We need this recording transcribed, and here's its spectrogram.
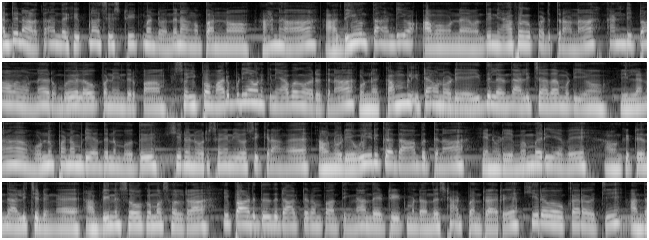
அதனால தான் அந்த ஹிப்னாசிஸ் ட்ரீட்மெண்ட் வந்து நாங்கள் பண்ணோம். ஆனால் அதையும் தாண்டியும் அவன் உன்னை வந்து ஞாபகப்படுத்துறான்னா கண்டிப்பாக அவன் உன்னை ரொம்பவே லவ் பண்ணியிருந்திருப்பான். ஸோ இப்போ மறுபடியும் அவனுக்கு ஞாபகம் வருதுன்னா உன்னை கம்ப்ளீட்டாக அவனுடைய இதுலேருந்து அழிச்சாதான் முடியும். இல்லைனா ஒன்றும் பண்ண முடியாதுன்னும் போது ஹீரோயின் ஒரு செகண்ட் யோசிக்கிறாங்க. அவனுடைய உயிருக்கு அது ஆபத்துனா என்னுடைய மெமரியவே அவன்கிட்ட இருந்து அழிச்சிடுங்க. அப்படின்னு சோகமாக சொல்கிறா இப்போ அடுத்தது டாக்டரும் பார்த்தீங்கன்னா அந்த ட்ரீட்மெண்ட் வந்து ஸ்டார்ட் பண்ணுறாரு ஹீரோவை உட்கார வச்சு அந்த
